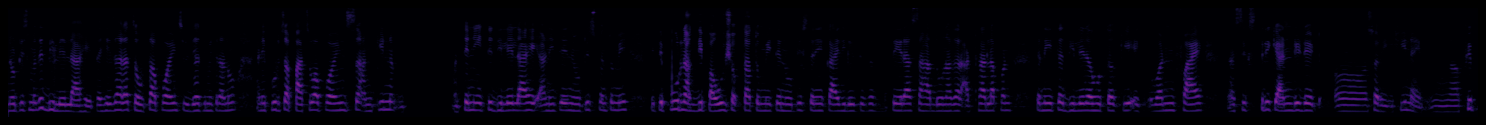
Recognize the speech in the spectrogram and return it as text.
नोटीसमध्ये दिलेलं आहे. तर हे झाला चौथा पॉईंट्स विद्यार्थी मित्रांनो. आणि पुढचा पाचवा पॉईंट्स आणखीन त्यांनी इथे दिलेलं आहे आणि ते नोटीस पण तुम्ही इथे पूर्ण अगदी पाहू शकता. तुम्ही ते नोटीस त्यांनी काय दिली होती? तर तेरा सहा दोन हजार अठराला पण त्यांनी इथं दिलेलं होतं की एक one five six three candidate sorry ही नाही फिफ्थ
